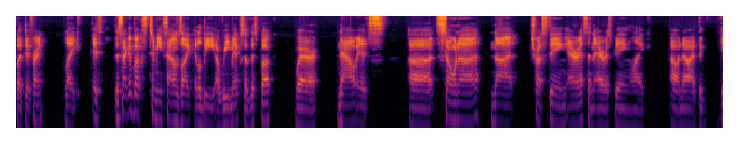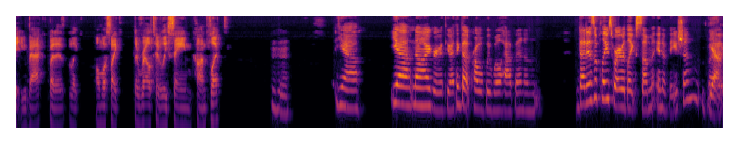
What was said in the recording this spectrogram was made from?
but different. Like it's the second book to me sounds like it'll be a remix of this book where now it's uh Sona not trusting Eris and Eris being like, "Oh, no, I have to get you back," but it's like almost like the relatively same conflict. Mhm. Yeah. Yeah, no, I agree with you. I think that probably will happen and that is a place where I would like some innovation. But Yeah.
